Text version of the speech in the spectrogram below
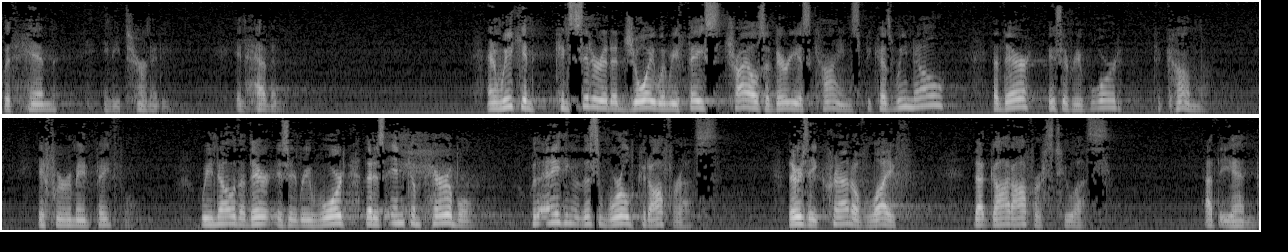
with Him in eternity, in heaven. And we can consider it a joy when we face trials of various kinds because we know that there is a reward to come if we remain faithful. We know that there is a reward that is incomparable with anything that this world could offer us. There is a crown of life that God offers to us at the end.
